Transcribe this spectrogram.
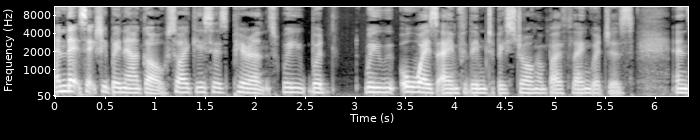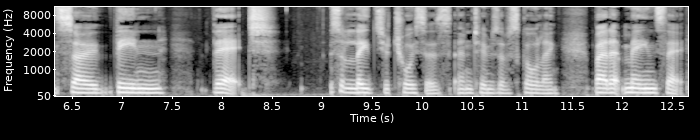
and that's actually been our goal. So I guess as parents, we would we always aim for them to be strong in both languages, and so then that sort of leads your choices in terms of schooling. But it means that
